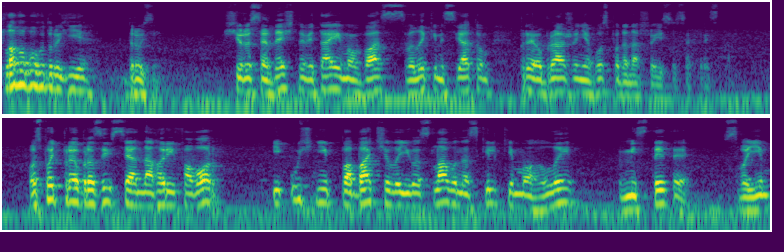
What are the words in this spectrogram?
Слава Богу, дорогі друзі! Щиросердечно вітаємо вас з великим святом преображення Господа нашого Ісуса Христа. Господь преобразився на горі Фавор, і учні побачили Його славу, наскільки могли вмістити своїм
